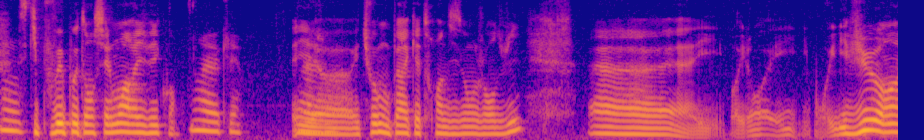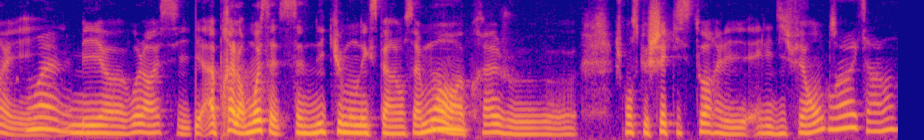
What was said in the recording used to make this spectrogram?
Mm. ce qui pouvait potentiellement arriver, quoi. Ouais, ok. Et, Ouais, euh, et tu vois, mon père a 90 ans aujourd'hui. Euh, il, bon, il- il- bon, il est vieux, hein, et- Ouais, mais- mais euh, voilà. C'est... et Après, alors moi, ça, ça n'est que mon expérience à moi. hein. Mm. Après, je, je pense que chaque histoire, elle est, elle est différente. Ouais, carrément.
